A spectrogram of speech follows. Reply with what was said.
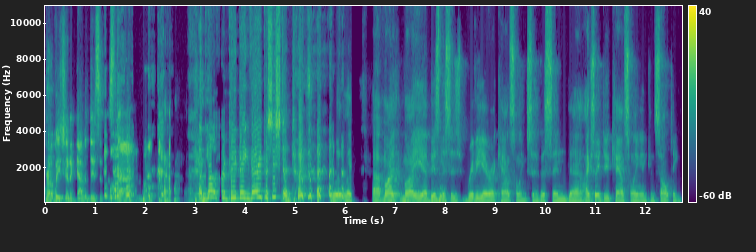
probably should have covered this at the start. Apart from being very persistent. Absolutely. Uh, my my uh, business is Riviera Counselling Service, and uh, I actually do counselling and consulting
